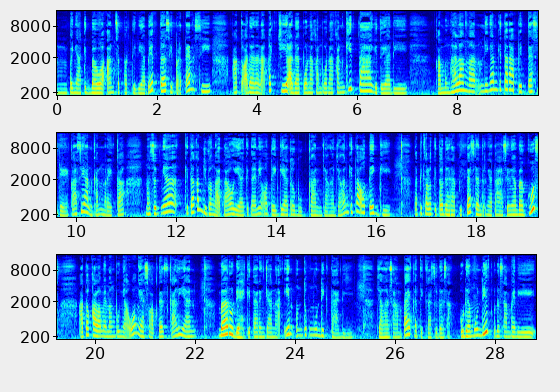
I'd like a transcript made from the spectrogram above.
hmm, penyakit bawaan seperti diabetes, hipertensi, atau ada anak kecil, ada ponakan-ponakan kita gitu ya di kampung halaman mendingan kita rapid test deh. Kasihan kan mereka. Maksudnya kita kan juga nggak tahu ya kita ini OTG atau bukan. Jangan-jangan kita OTG tapi kalau kita udah rapid test dan ternyata hasilnya bagus atau kalau memang punya uang ya swab test kalian baru deh kita rencanain untuk mudik tadi. Jangan sampai ketika sudah udah mudik udah sampai di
